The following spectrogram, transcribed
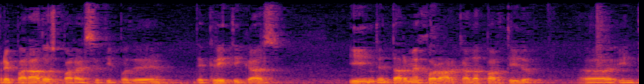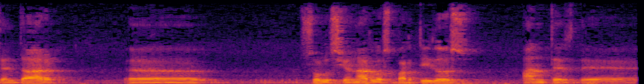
preparados para ese tipo de, de críticas e intentar mejorar cada partido, eh, intentar eh, solucionar los partidos antes, de,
